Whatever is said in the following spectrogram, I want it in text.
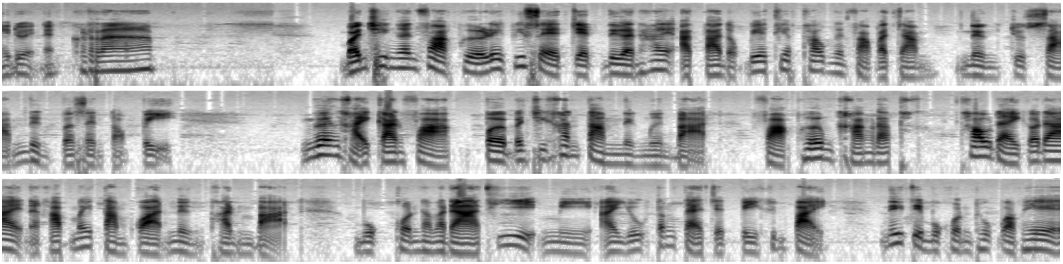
ให้ด้วยนะครับ บัญชีเงินฝากเผื่อเรียกพิเศษ 7 เดือน ให้อัตราดอกเบี้ยเทียบเท่าเงินฝากประจำ 1.31%ต่อปี เงื่อนไขการฝากเปิดบัญชีขั้นต่ำ10,000 บาท ฝากเพิ่มครั้งละเท่าใดก็ได้นะครับ ไม่ต่ำกว่า 1,000 บาท บุคคลธรรมดาที่มีอายุตั้งแต่ 7 ปีขึ้นไป นิติบุคคลทุกประเภท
